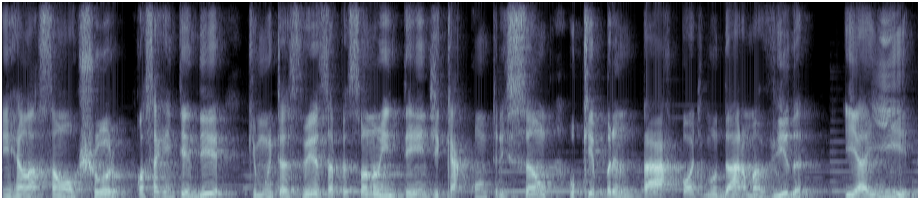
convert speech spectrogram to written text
em relação ao choro, consegue entender que muitas vezes a pessoa não entende que a contrição, o quebrantar pode mudar uma vida? E aí,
